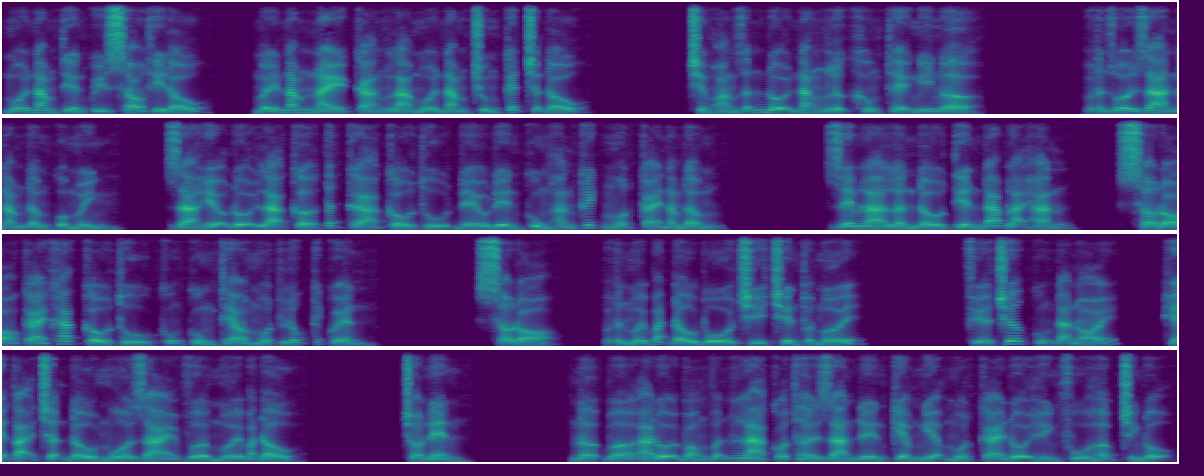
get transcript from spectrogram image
mỗi năm tiến quý sau thi đấu, mấy năm này càng là mỗi năm chung kết trận đấu. Chiêm hoàng dẫn đội năng lực không thể nghi ngờ. Vẫn dội ra năm đấm của mình, ra hiệu đội lạ cờ tất cả cầu thủ đều đến cùng hắn kích một cái năm đấm. Dêm là lần đầu tiên đáp lại hắn, sau đó cái khác cầu thủ cũng cùng theo một lúc kích quyền. Sau đó, vẫn mới bắt đầu bố trí chiến thuật mới. Phía trước cũng đã nói, hiện tại trận đấu mùa giải vừa mới bắt đầu. Cho nên nba đội bóng vẫn là có thời gian đến kiểm nghiệm một cái đội hình phù hợp trình độ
